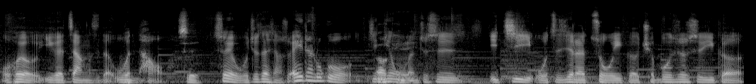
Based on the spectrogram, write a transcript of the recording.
我会有一个这样子的问号。是，所以我就在想说，哎、欸，那如果今天我们就是一季，我直接来做一个全部就是一个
